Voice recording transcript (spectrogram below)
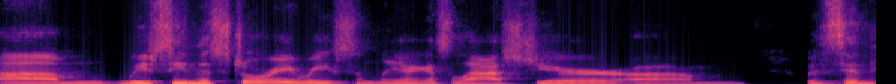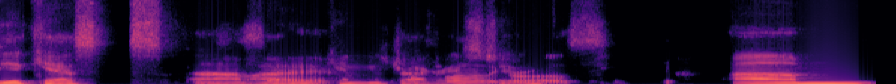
Um, we've seen this story recently, I guess last year, um, with Cynthia Kiss um, What does it on say? Drag Race too. Um,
